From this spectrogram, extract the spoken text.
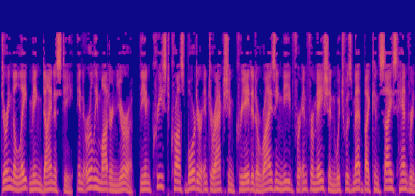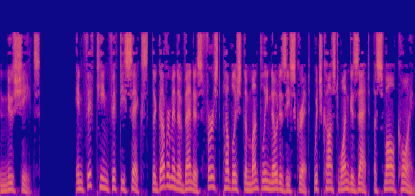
During the late Ming dynasty, in early modern Europe, the increased cross border interaction created a rising need for information which was met by concise handwritten news sheets. In 1556, the government of Venice first published the monthly Notizie scritte, which cost one gazette, a small coin.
